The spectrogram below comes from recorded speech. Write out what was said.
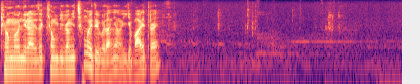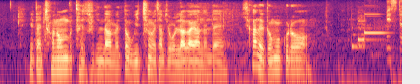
병원이라면서 경비병이 총을 들고 다녀? 이게 말이 돼? 일단 저놈부터 죽인 다음에 또 위층으로 잠시 올라가야 하는데 시간을 너무 끌어. Mr.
